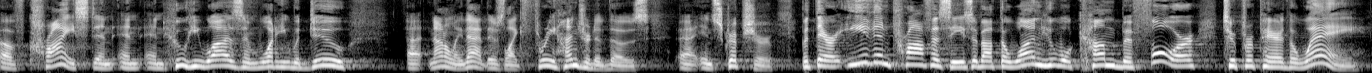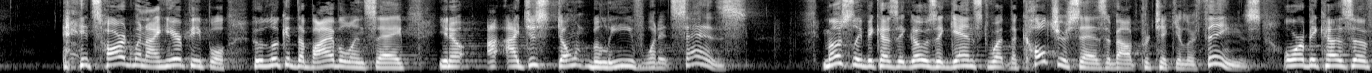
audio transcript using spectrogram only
of Christ and, and, and who he was and what he would do. Uh, not only that, there's like 300 of those uh, in Scripture, but there are even prophecies about the one who will come before to prepare the way. It's hard when I hear people who look at the Bible and say, you know, I, I just don't believe what it says mostly because it goes against what the culture says about particular things, or because of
